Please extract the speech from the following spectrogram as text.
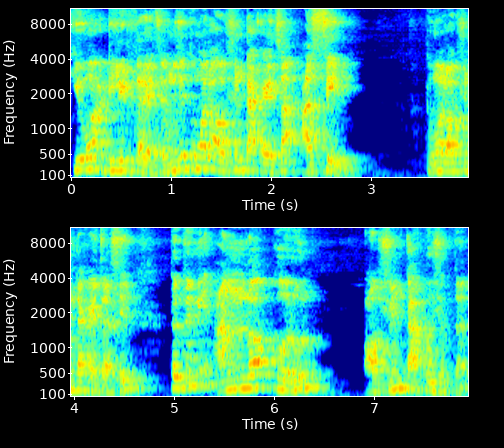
किंवा डिलीट करायचं आहे. म्हणजे तुम्हाला ऑप्शन टाकायचा असेल तुम्हाला ऑप्शन टाकायचा असेल तर तुम्ही अनलॉक करून ऑप्शन टाकू शकतात.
